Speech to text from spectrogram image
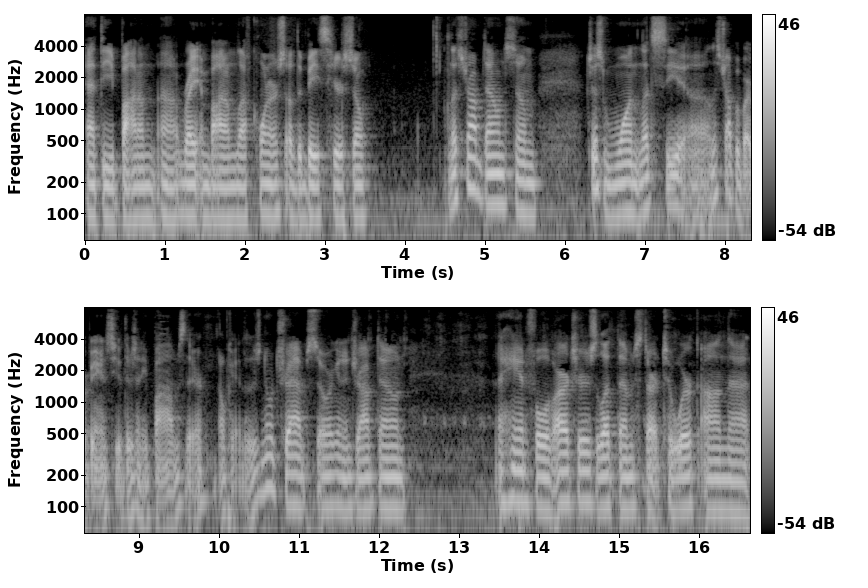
at the bottom uh, right and bottom left corners of the base here. So let's drop down some, just one. Let's see. Uh, let's drop a barbarian see if there's any bombs there. Okay, there's no traps, so we're gonna drop down a handful of archers. Let them start to work on that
